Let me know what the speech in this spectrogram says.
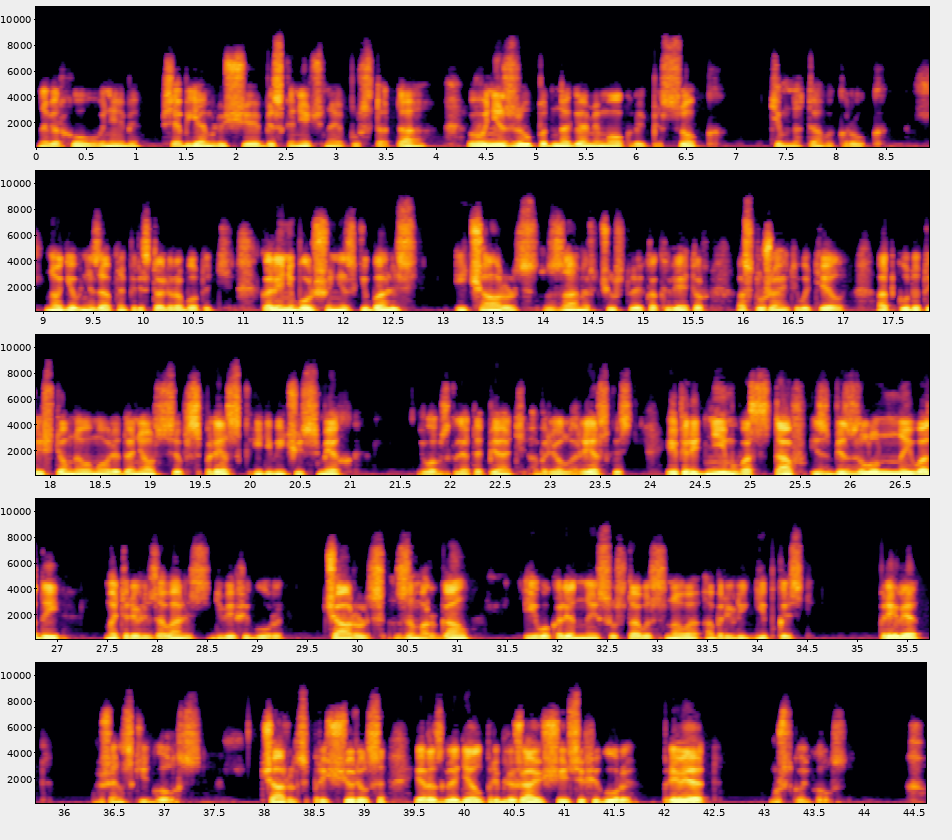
Наверху, в небе, всеобъемлющая бесконечная пустота, внизу под ногами мокрый песок, темнота вокруг. Ноги внезапно перестали работать, колени больше не сгибались, и Чарльз замер, чувствуя, как ветер остужает его тело. Откуда-то из темного моря донесся всплеск и девичий смех. Его взгляд опять обрел резкость, и перед ним, восстав из безлунной воды, материализовались две фигуры. Чарльз заморгал, и его коленные суставы снова обрели гибкость. «Привет!» — женский голос. Чарльз прищурился и разглядел приближающиеся фигуры. «Привет!» — мужской голос.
